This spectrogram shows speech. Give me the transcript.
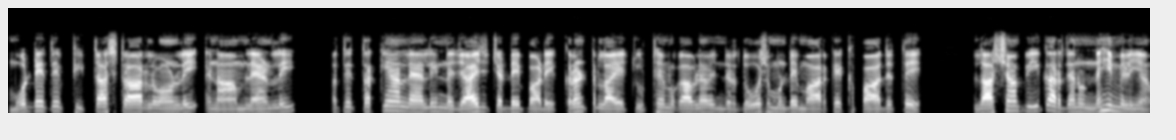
ਮੋਢੇ ਤੇ ਫੀਤਾ ਸਟਾਰ ਲਵਾਉਣ ਲਈ ਇਨਾਮ ਲੈਣ ਲਈ ਅਤੇ ਤਰੱਕੀਆਂ ਲੈਣ ਲਈ ਨਜਾਇਜ਼ ਚੱਡੇ ਪਾੜੇ, ਕਰੰਟ ਲਾਏ, ਝੂਠੇ ਮੁਕਾਬਲਿਆਂ ਵਿੱਚ નિર્ਦੋਸ਼ ਮੁੰਡੇ ਮਾਰ ਕੇ ਖਪਾ ਦਿੱਤੇ। ਲਾਸ਼ਾਂ ਵੀ ਘਰਦਿਆਂ ਨੂੰ ਨਹੀਂ ਮਿਲੀਆਂ।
